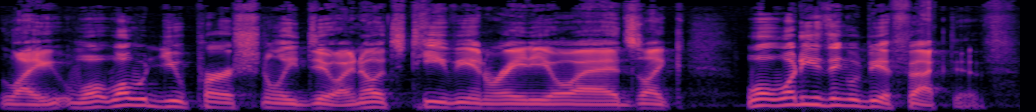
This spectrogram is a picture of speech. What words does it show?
Like, what what would you personally do? I know it's TV and radio ads. Like, well, what do you think would be effective?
